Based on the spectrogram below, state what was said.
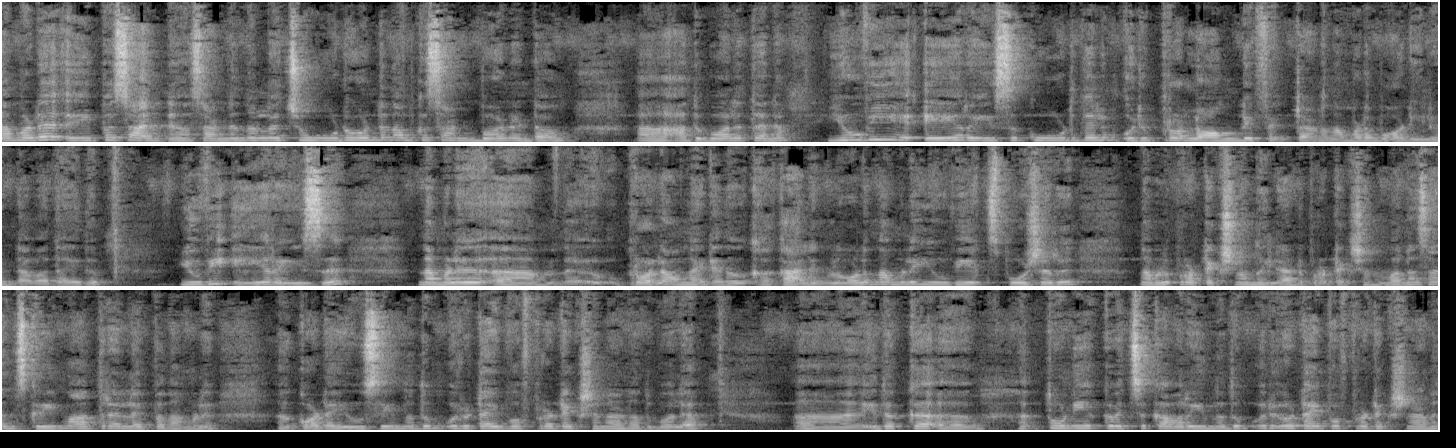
നമ്മുടെ ഇപ്പോൾ സൺ സണ്ണിൽ നിന്നുള്ള ചൂട് കൊണ്ട് നമുക്ക് സൺബേൺ ഉണ്ടാവും. അതുപോലെ തന്നെ യു വി എ റേസ് കൂടുതലും ഒരു പ്രൊലോങ്ഡ് ഇഫക്റ്റ് ആണ് നമ്മുടെ ബോഡിയിൽ ഉണ്ടാവുക. അതായത് യു വി എ റേസ് നമ്മൾ പ്രൊലോങ് ആയിട്ട് അത് കാലങ്ങളോളം നമ്മൾ യു വി എക്സ്പോഷർ നമ്മൾ പ്രൊട്ടക്ഷൻ ഒന്നും ഇല്ലാണ്ട് പ്രൊട്ടക്ഷൻ എന്ന് പറഞ്ഞാൽ സൺസ്ക്രീൻ മാത്രമല്ല ഇപ്പോൾ നമ്മൾ കുട യൂസ് ചെയ്യുന്നതും ഒരു ടൈപ്പ് ഓഫ് പ്രൊട്ടക്ഷൻ ആണ്. അതുപോലെ ഇതൊക്കെ തുണിയൊക്കെ വെച്ച് കവർ ചെയ്യുന്നതും ഒരു ടൈപ്പ് ഓഫ് പ്രൊട്ടക്ഷൻ ആണ്.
